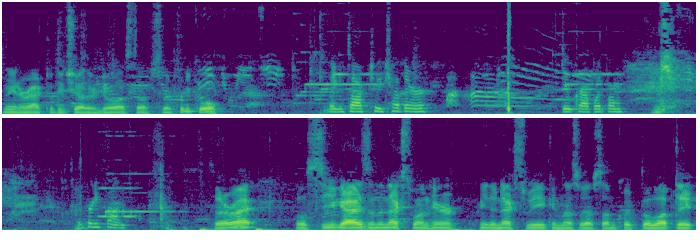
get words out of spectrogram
And they interact with each other and do all that stuff, so they're pretty cool. They can talk to each other, do crap with them. They're pretty fun. So, all right, we'll see you guys in the next one here, either next week, unless we have some quick little update.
